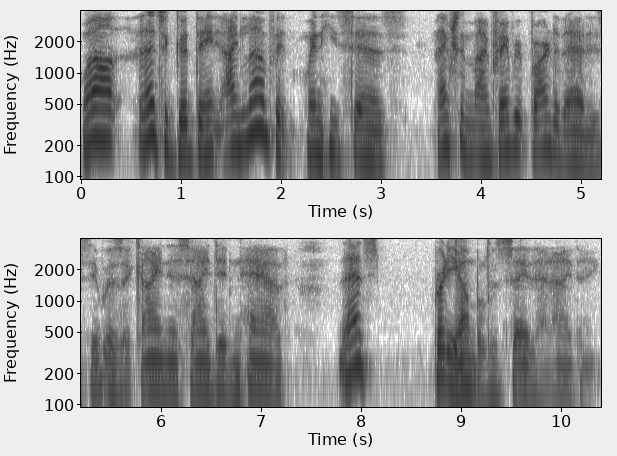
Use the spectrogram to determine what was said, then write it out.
Well, that's a good thing. I love it when he says, actually, my favorite part of that is it was a kindness I didn't have. That's pretty humble to say that, I think.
